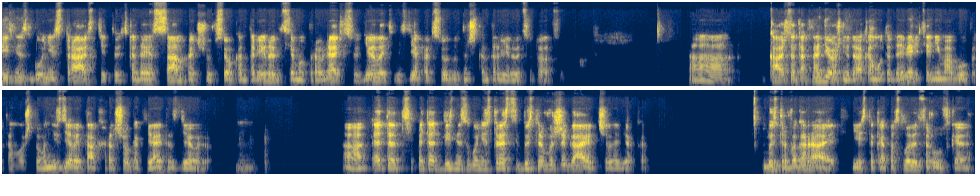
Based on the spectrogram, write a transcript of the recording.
бизнес в гуне страсти, то есть когда я сам хочу все контролировать, всем управлять, все делать, везде, повсюду, значит, контролировать ситуацию. А, кажется так надежнее, да, кому-то доверить я не могу, потому что он не сделает так хорошо, как я это сделаю. А, этот, этот бизнес в гуне страсти быстро выжигает человека, быстро выгорает. Есть такая пословица русская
